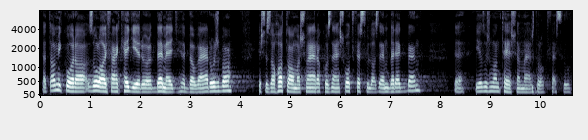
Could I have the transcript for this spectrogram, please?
Tehát amikor az olajfák hegyéről bemegy ebbe a városba, és ez a hatalmas várakozás ott feszül az emberekben, eh, Jézusban teljesen más dolog feszül.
